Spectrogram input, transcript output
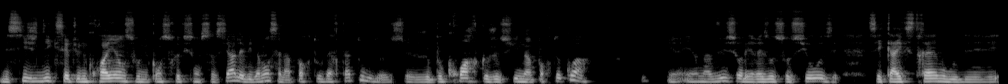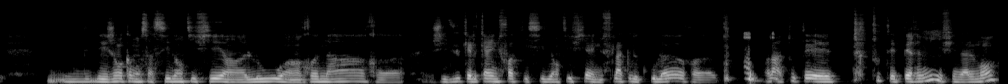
Mais si je dis que c'est une croyance ou une construction sociale, évidemment, c'est la porte ouverte à tout. Je peux croire que je suis n'importe quoi. Et on a vu sur les réseaux sociaux ces cas extrêmes où des, gens commencent à s'identifier à un loup, à un renard. Euh. J'ai vu quelqu'un une fois qui s'identifiait à une flaque de couleur. Euh, voilà, tout est, tout est permis finalement.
